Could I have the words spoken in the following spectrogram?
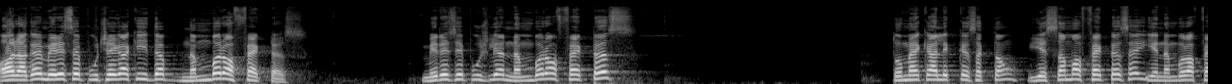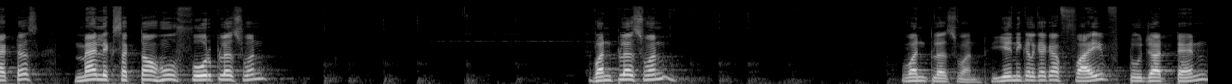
और अगर मेरे से पूछेगा कि द नंबर ऑफ़ फैक्टर्स, मेरे से पूछ लिया नंबर ऑफ़ फैक्टर्स तो मैं क्या लिख के सकता हूँ? ये सम ऑफ़ फैक्टर्स है, ये नंबर ऑफ़ फैक्टर्स मैं लिख सकता हूँ four plus one one plus one one plus one ये निकल गया क्या? फाइव टू जा टेन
